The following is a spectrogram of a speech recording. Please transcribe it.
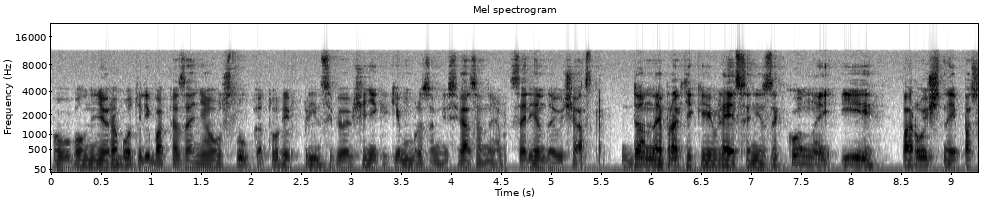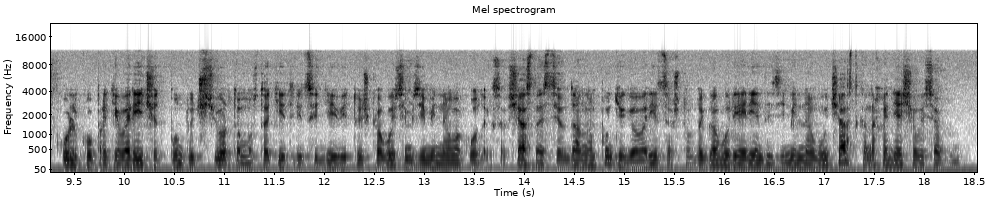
по выполнению работы либо оказания услуг, которые в принципе вообще никаким образом не связаны с арендой участка. Данная практика является незаконной и порочной, поскольку противоречит пункту 4 статьи 39.8 Земельного кодекса. В частности, в данном пункте говорится, что в договоре аренды земельного участка, находящегося в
